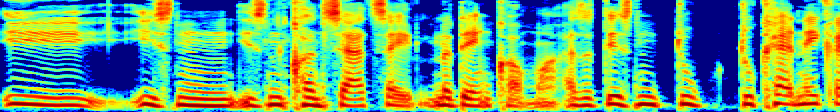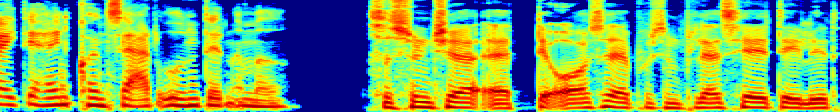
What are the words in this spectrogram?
i, i, sådan, i sådan en koncertsal, når den kommer. Altså det er sådan, du, du kan ikke rigtig have en koncert, uden den er med så synes jeg, at det også er på sin plads her i del 1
